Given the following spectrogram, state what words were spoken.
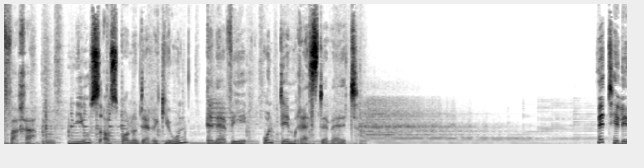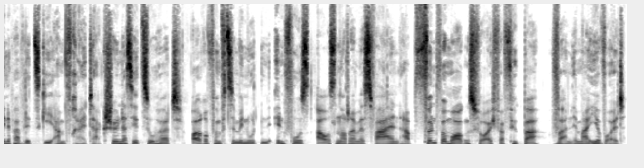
Aufwacher. News aus Bonn und der Region, NRW und dem Rest der Welt. Mit Helene Pawlitzki am Freitag. Schön, dass ihr zuhört. Eure 15 Minuten Infos aus Nordrhein-Westfalen ab 5 Uhr morgens für euch verfügbar, wann immer ihr wollt.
